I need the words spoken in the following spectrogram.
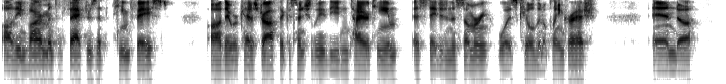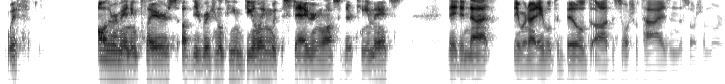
Uh, the environmental factors that the team faced, uh, they were catastrophic. Essentially, the entire team, as stated in the summary, was killed in a plane crash, and uh, with all the remaining players of the original team dealing with the staggering loss of their teammates, they did not. They were not able to build uh, the social ties and the social norms.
